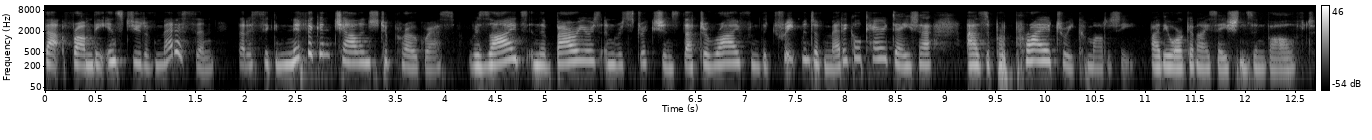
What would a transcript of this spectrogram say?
that from the Institute of Medicine that a significant challenge to progress resides in the barriers and restrictions that derive from the treatment of medical care data as a proprietary commodity by the organizations involved.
